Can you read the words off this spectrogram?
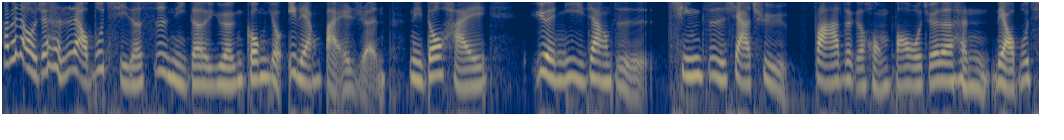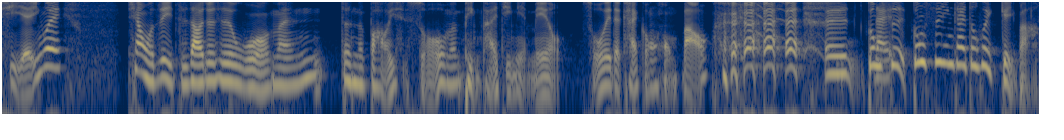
阿美达，我觉得很了不起的是，你的员工有一两百人，你都还愿意这样子亲自下去发这个红包，我觉得很了不起耶。因为像我自己知道，就是我们真的不好意思说，我们品牌今年没有。所谓的开工红包，呃，公司公司应该都会给吧？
